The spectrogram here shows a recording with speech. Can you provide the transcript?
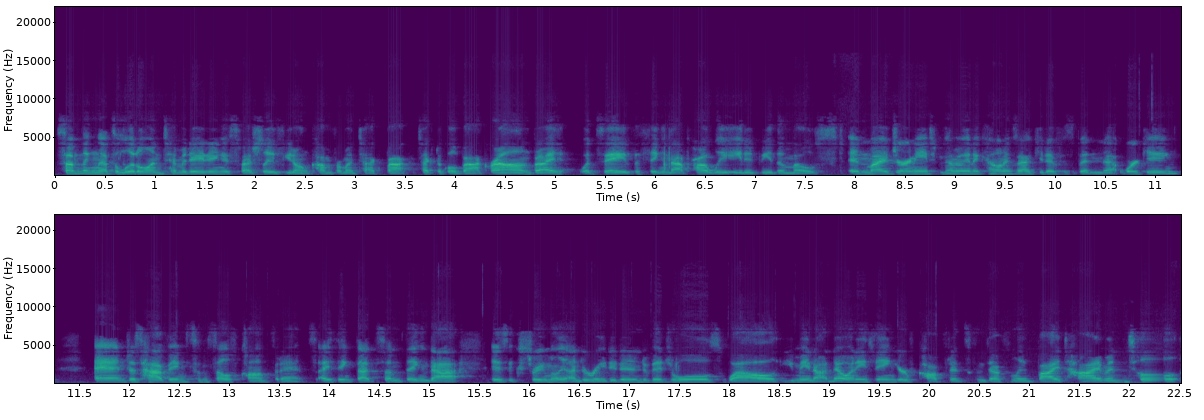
something that's a little intimidating, especially if you don't come from a tech back technical background. But I would say the thing that probably aided me the most in my journey to becoming an account executive has been networking and just having some self confidence. I think that's something that is extremely underrated in individuals. While you may not know anything, your confidence can definitely buy time until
